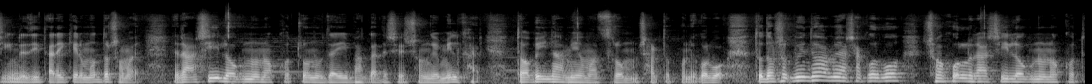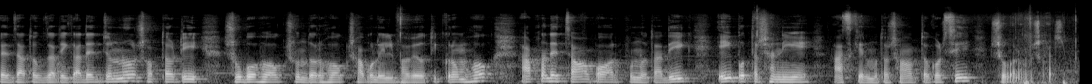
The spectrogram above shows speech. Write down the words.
ইংরেজি তারিখের মধ্য সময়, রাশি লগ্ন নক্ষত্র অনুযায়ী ভাগ্যাদেশের সঙ্গে মিল খায়। তবেই না আমি আমার শ্রম সার্থক মনে করব। তো দর্শকবৃন্দ, আমি আশা করব সকল রাশি লগ্ন নক্ষত্রের জাতক জাতিকাদের জন্য সপ্তাহটি শুভ হোক, সুন্দর হোক, সাবলীলভাবে অতিক্রম হোক, আপনাদের চাওয়া পাওয়ার পূর্ণতা দিক, এই প্রত্যাশা নিয়ে আজকের মতো সমাপ্ত করছি। শুভ নমস্কার।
